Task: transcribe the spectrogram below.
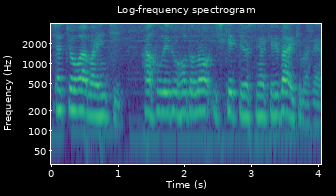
社長は毎日溢れるほどの意思決定をしなければいけません。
